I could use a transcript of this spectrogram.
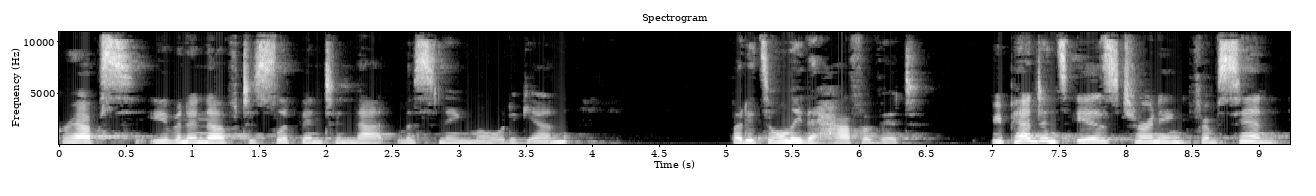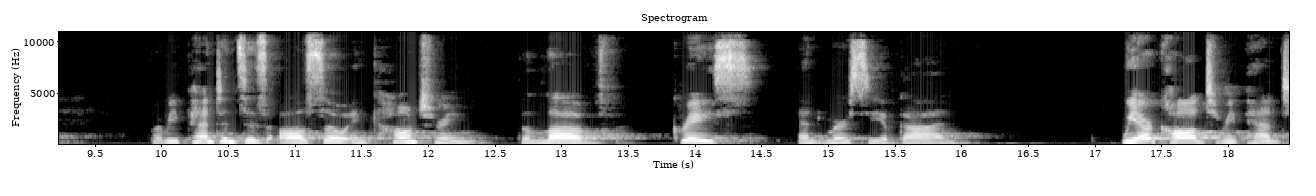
perhaps even enough to slip into not listening mode again. But it's only the half of it. Repentance is turning from sin, but repentance is also encountering the love, grace, and mercy of God. We are called to repent.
